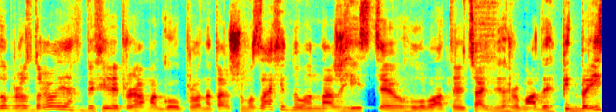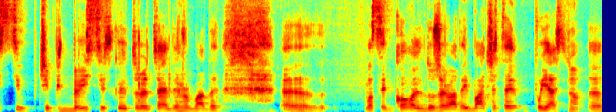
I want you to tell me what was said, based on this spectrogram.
Доброго здоров'я! В ефірі програма GoPro на першому західному. Наш гість, е, голова територіальної громади Підберістів чи Підберістівської територіальної громади е, Василь Коваль. Дуже радий бачити. Поясню е,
